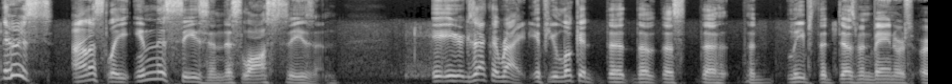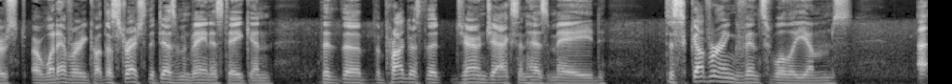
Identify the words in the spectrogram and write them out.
there is honestly in this season, this lost season. You're exactly right. If you look at the the the the, the leaps that Desmond Bane or, or or whatever he called the stretch that Desmond Bane has taken, the the the progress that Jaren Jackson has made, discovering Vince Williams, uh,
